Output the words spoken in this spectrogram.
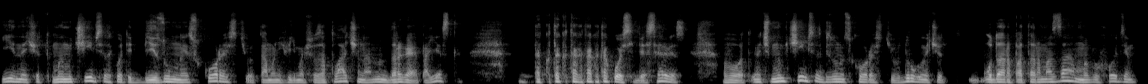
и, значит, мы мчимся с какой-то безумной скоростью, там у них, видимо, все заплачено, ну, дорогая поездка, так, так, так, так, такой себе сервис, вот, значит, мы мчимся с безумной скоростью, вдруг, значит, удар по тормозам, мы выходим,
